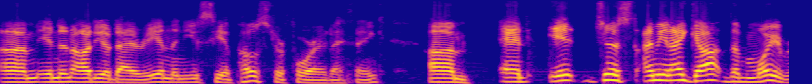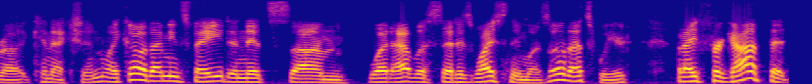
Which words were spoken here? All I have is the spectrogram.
um, in an audio diary, and then you see a poster for it. I think. Um, and it just, I mean, I got the Moira connection, like, oh, that means fate, and it's um, what Atlas said his wife's name was. Oh, that's weird. But I forgot that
